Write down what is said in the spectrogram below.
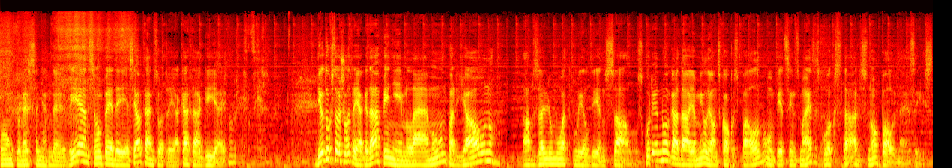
Punktu nesaņem neviens. Un pēdējais jautājums otrajā kārtā Gijai. 2002. gadā pieņēma lēmumu par jaunu apzaļumot Lieldienu salu, uz kurien nogādāja miljonus kokus palmu un 500 maizes koku stādus no Polinēzijas.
